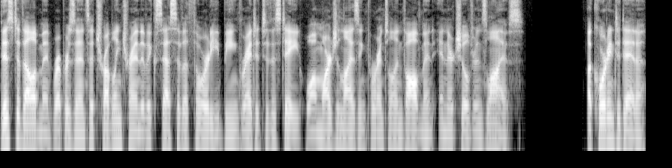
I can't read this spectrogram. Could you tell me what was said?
This development represents a troubling trend of excessive authority being granted to the state while marginalizing parental involvement in their children's lives. According to data,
